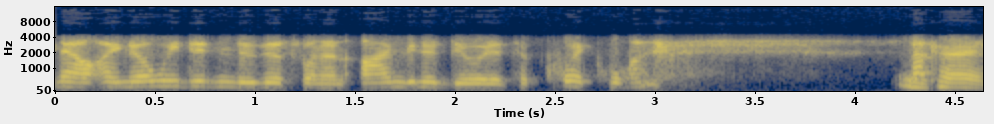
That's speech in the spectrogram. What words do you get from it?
Now I know we didn't do this one, and I'm going to do it. It's a quick one. Okay.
